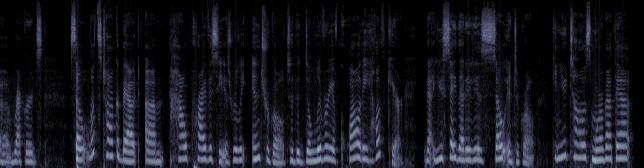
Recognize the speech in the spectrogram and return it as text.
uh, records. So let's talk about um, how privacy is really integral to the delivery of quality health care. That you say that it is so integral. Can you tell us more about that?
